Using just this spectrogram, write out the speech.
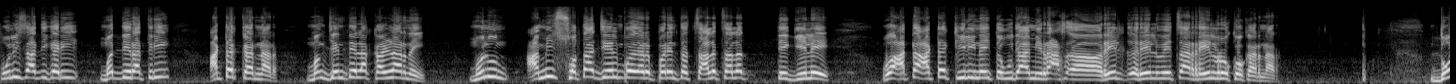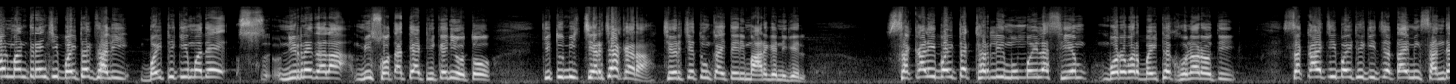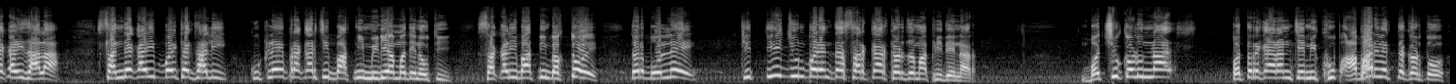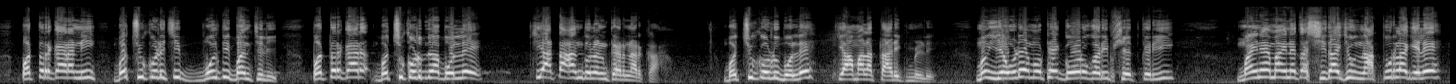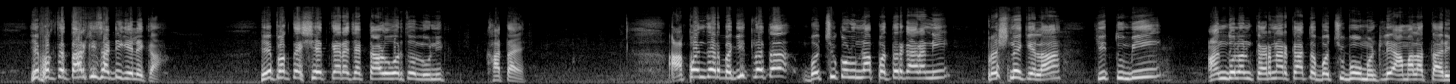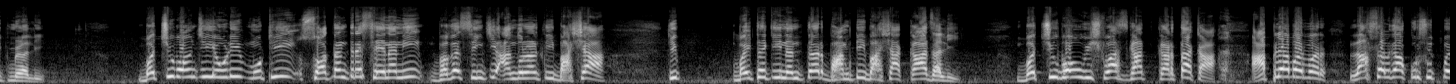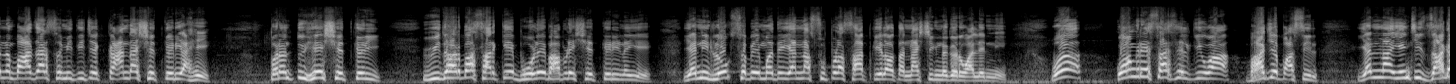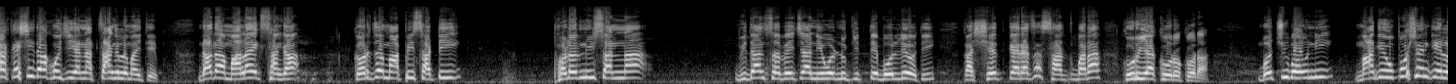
पोलीस अधिकारी मध्यरात्री अटक करणार? मग जनतेला कळणार नाही. म्हणून आम्ही स्वतः जेलपर्यंत चालत चालत ते गेले व आता अटक केली नाही तर उद्या आम्ही रास रेल रेल्वेचा रेल रोको करणार. दोन मंत्र्यांची बैठक झाली. बैठकीमध्ये निर्णय झाला. मी स्वतः त्या ठिकाणी होतो. की तुम्ही चर्चा करा. चर्चेतून काहीतरी मार्ग निघेल. सकाळी बैठक ठरली मुंबईला सी एम बरोबर बैठक होणार होती. सकाळची बैठकीचा टायमिंग संध्याकाळी झाला. संध्याकाळी बैठक झाली. कुठल्याही प्रकारची बातमी मीडियामध्ये नव्हती. सकाळी बातमी बघतोय तर बोलले की तीस जूनपर्यंत सरकार कर्जमाफी देणार. बच्चू कडूंना पत्रकारांचे मी खूप आभार व्यक्त करतो. पत्रकारांनी बच्चू कडूची बोलती बंद केली. पत्रकार बच्चू कडूंना बोलले की आता आंदोलन करणार का? बच्चू कडू बोलले की आम्हाला तारीख मिळली. मग एवढे मोठे गोरगरीब शेतकरी महिन्या महिन्याचा शिदा घेऊन नागपूरला गेले हे फक्त तारखेसाठी गेले का? हे फक्त शेतकऱ्याच्या टाळूवरचं लोणी खात आहे आपण जर बघितलं तर बच्चू कडूंना पत्रकारांनी प्रश्न केला की तुम्ही आंदोलन करणार का? तर बच्चूभाऊ म्हटले आम्हाला तारीख मिळाली. बच्चूभाऊंची एवढी मोठी स्वातंत्र्य सेनानी भगतसिंगची आंदोलनातली भाषा बैठकीनंतर भामटी भाषा का झाली? बच्चूभाऊ विश्वासघात करता का? आपल्याबरोबर लासलगाव कृषी उत्पन्न बाजार समितीचे कांदा शेतकरी आहे. परंतु हे शेतकरी विदर्भासारखे भोळे भाबडे शेतकरी नाही आहे यांनी लोकसभेमध्ये यांना सुपडा साफ केला होता नाशिक नगरवाल्यांनी व काँग्रेस असेल किंवा भाजप असेल यांना यांची जागा कशी दाखवायची यांना चांगलं माहिती आहे. दादा मला एक सांगा. कर्जमाफीसाठी फडणवीसांना विधानसभेच्या निवडणुकीत ते बोलले होते का शेतकऱ्याचा सातबारा करूया कोरोकोरा. बच्चूभाऊंनी मागे उपोषण केलं.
